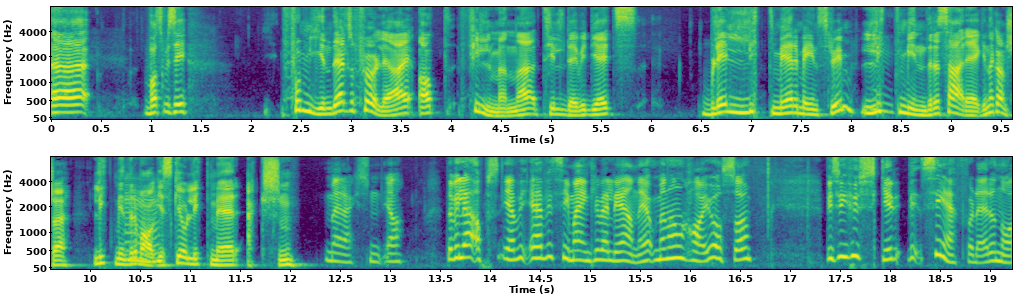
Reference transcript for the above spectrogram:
eh, hva skal vi si? For min del så føler jeg at filmene til David Yates ble litt mer mainstream. Litt mindre særegne, kanskje. Litt mindre Mm. magiske og litt mer action. Mer action, ja. Det vil jeg, jeg, vil, jeg vil si meg egentlig veldig enig i, men han har jo også Hvis vi husker Se for dere nå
